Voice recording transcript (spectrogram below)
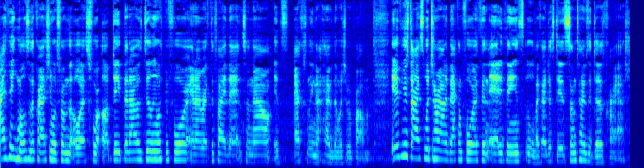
I think most of the crashing was from the OS4 update that I was dealing with before, and I rectified that, and so now it's actually not having that much of a problem. If you start switching around and back and forth and adding things, ooh, like I just did, sometimes it does crash.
